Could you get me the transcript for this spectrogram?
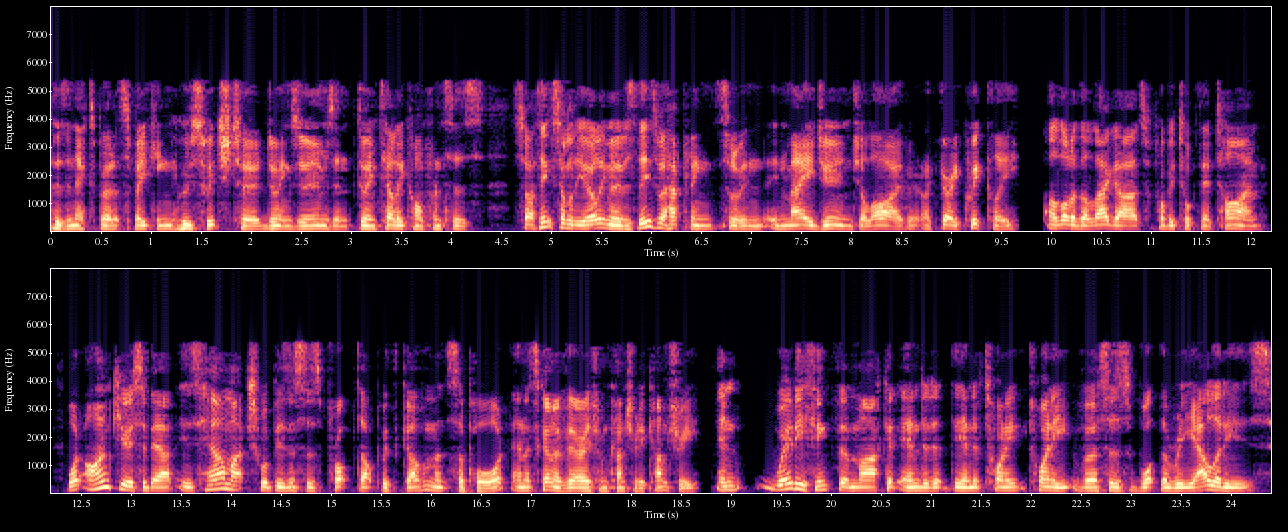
who's an expert at speaking who switched to doing Zooms and doing teleconferences. So I think some of the early movers, these were happening sort of in, in May, June, July, like very quickly. A lot of the laggards probably took their time. What I'm curious about is how much were businesses propped up with government support, and it's going to vary from country to country. And where do you think the market ended at the end of 2020 versus what the reality is?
